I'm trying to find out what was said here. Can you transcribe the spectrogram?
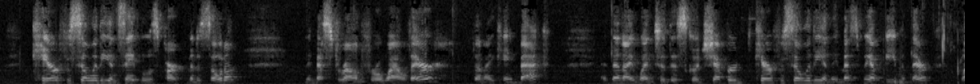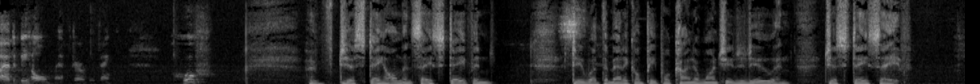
care facility in St. Louis Park, Minnesota. They messed around for a while there. Then I came back. And then I went to this Good Shepherd care facility and they messed me up even there. Glad to be home after everything. Whew. Just stay home and stay safe and do what the medical people kind of want you to do and just stay safe.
